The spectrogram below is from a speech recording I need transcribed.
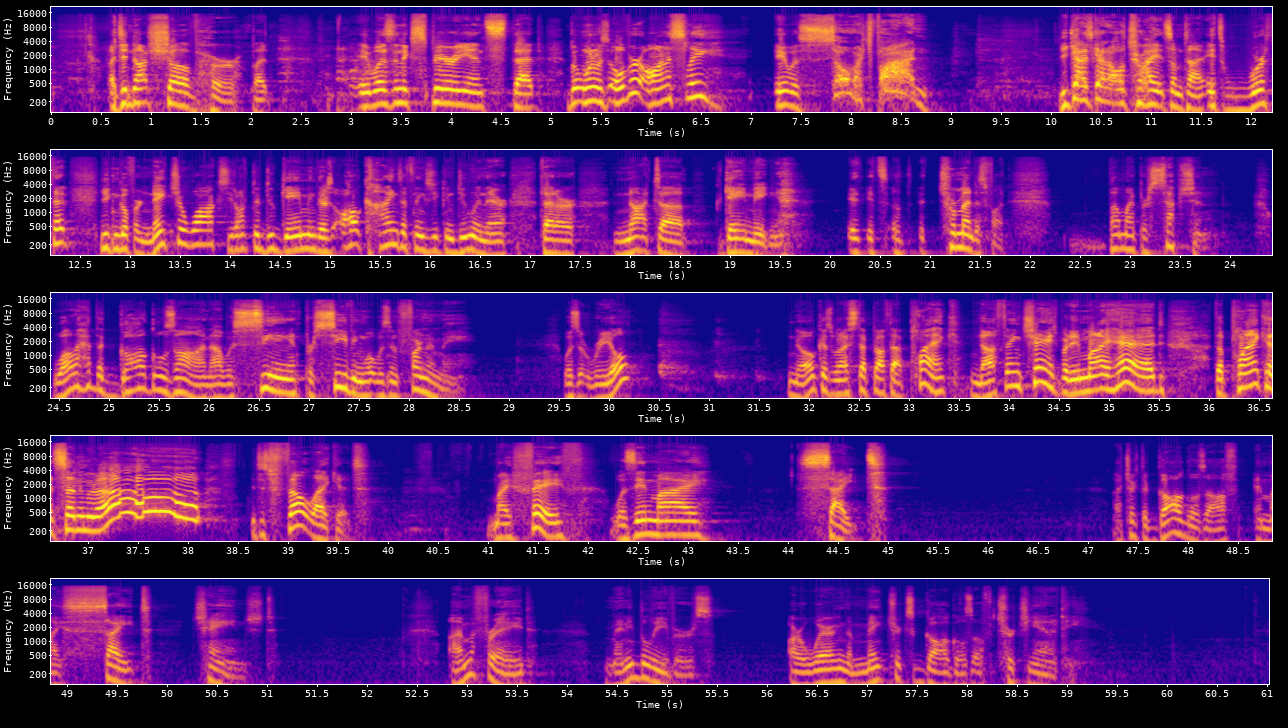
I did not shove her, but it was an experience that, but when it was over, honestly, it was so much fun. You guys got to all try it sometime. It's worth it. You can go for nature walks. You don't have to do gaming. There's all kinds of things you can do in there that are not uh, gaming. It, it's a, a tremendous fun. But my perception, while I had the goggles on, I was seeing and perceiving what was in front of me. Was it real? No, because when I stepped off that plank, nothing changed. But in my head, the plank had suddenly moved. Ah! It just felt like it. My faith was in my sight. I took the goggles off and my sight changed. I'm afraid many believers are wearing the matrix goggles of churchianity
